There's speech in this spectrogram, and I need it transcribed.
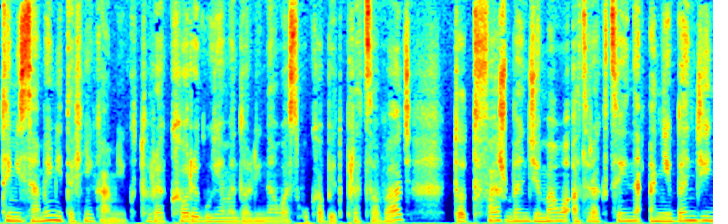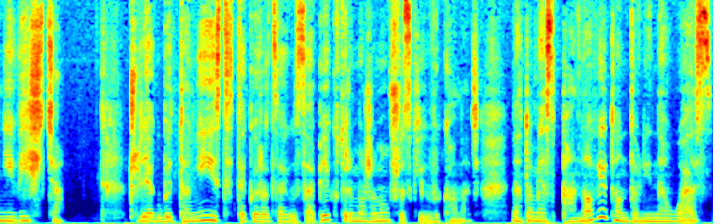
tymi samymi technikami, które korygujemy dolinę łez u kobiet pracować, to twarz będzie mało atrakcyjna, a nie będzie niewieścia. Czyli jakby to nie jest tego rodzaju zabieg, który możemy u wszystkich wykonać. Natomiast panowie tą dolinę łez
